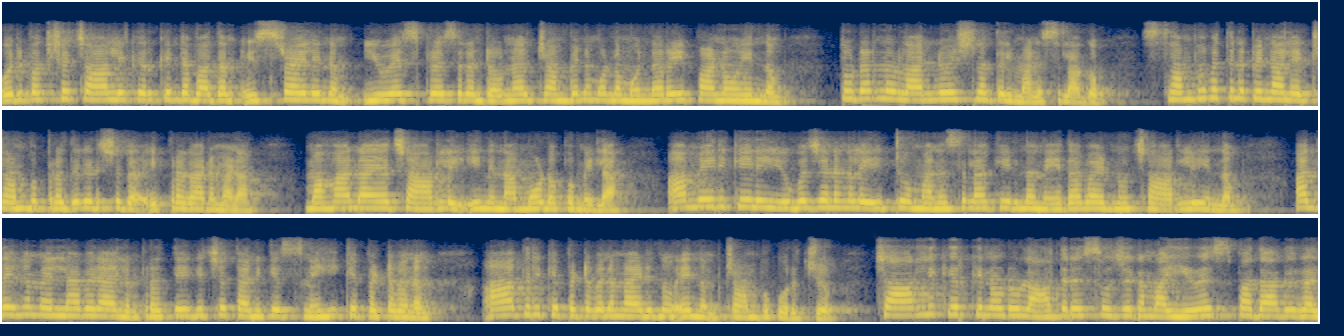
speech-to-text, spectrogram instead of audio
ഒരുപക്ഷെ ചാർലി കിർക്കിന്റെ വധം ഇസ്രായേലിനും യു എസ് പ്രസിഡന്റ് ഡൊണാൾഡ് ട്രംപിനുമുള്ള മുന്നറിയിപ്പാണോ എന്നും തുടർന്നുള്ള അന്വേഷണത്തിൽ മനസ്സിലാകും. സംഭവത്തിന് പിന്നാലെ ട്രംപ് പ്രതികരിച്ചത് ഇപ്രകാരമാണ്. മഹാനായ ചാർലി ഇനി നമ്മോടൊപ്പമില്ല. അമേരിക്കയിലെ യുവജനങ്ങളെ ഏറ്റവും മനസ്സിലാക്കിയിരുന്ന നേതാവായിരുന്നു ചാർലി എന്നും അദ്ദേഹം എല്ലാവരാലും പ്രത്യേകിച്ച് തനിക്ക് സ്നേഹിക്കപ്പെട്ടവനും ആദരിക്കപ്പെട്ടവനുമായിരുന്നു എന്നും ട്രംപ് കുറിച്ചു. ചാർലി കിർക്കിനോടുള്ള ആദരസൂചകമായി യു എസ് പതാകകൾ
